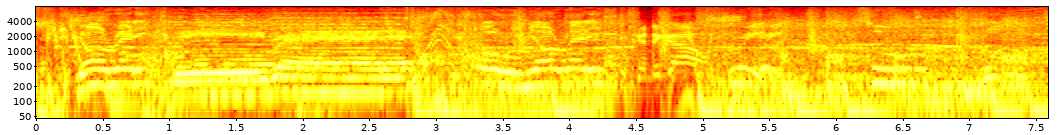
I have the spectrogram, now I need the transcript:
Y'all ready? We ready. Showroom, y'all ready? Good to go. Three, two, one.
